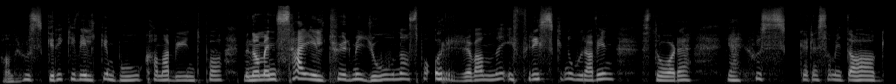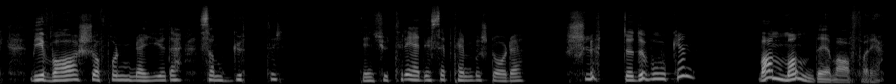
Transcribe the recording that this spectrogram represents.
Han husker ikke hvilken bok han har begynt på, men om en seiltur med Jonas på Orrevannet i frisk nordavind står det Jeg husker det som i dag, vi var så fornøyde som gutter. Den 23. september står det Sluttede boken? Hva mann det var for en.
